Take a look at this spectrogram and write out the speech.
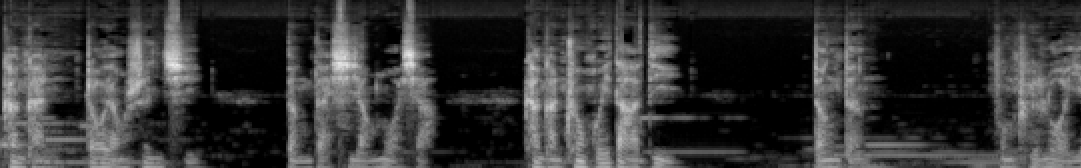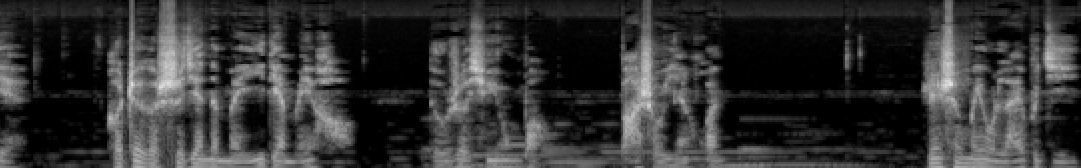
看看朝阳升起，等待夕阳落下；看看春回大地，等等风吹落叶，和这个世间的每一点美好。都热情拥抱，把手言欢。人生没有来不及，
